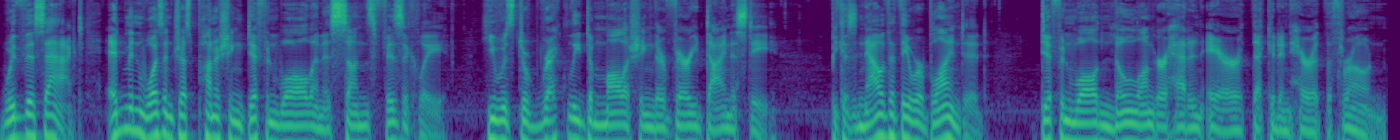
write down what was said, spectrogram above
With this act, Edmund wasn't just punishing Dyfnwal and his sons physically, he was directly demolishing their very dynasty, because now that they were blinded, Dyfnwal no longer had an heir that could inherit the throne.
